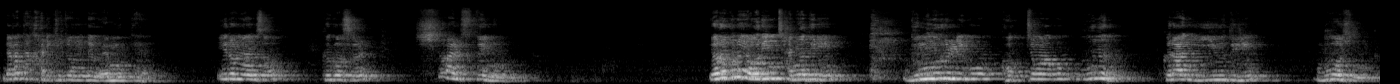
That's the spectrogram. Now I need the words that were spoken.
내가 다 가르쳐 줬는데 왜 못해? 이러면서 그것을 싫어할 수도 있는 겁니다. 여러분의 어린 자녀들이 눈물 흘리고 걱정하고 우는 그러한 이유들이 무엇입니까?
